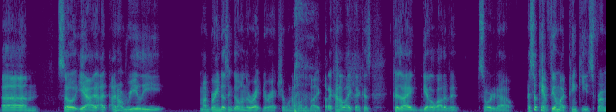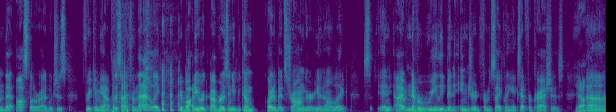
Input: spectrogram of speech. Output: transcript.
um so yeah I I don't really my brain doesn't go in the right direction when I'm on the bike but I kind of like that because because I get a lot of it sorted out I still can't feel my pinkies from that Oslo ride, which is freaking me out. But aside from that, like your body recovers and you become quite a bit stronger, you know, like and I've never really been injured from cycling except for crashes. Yeah. Uh,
